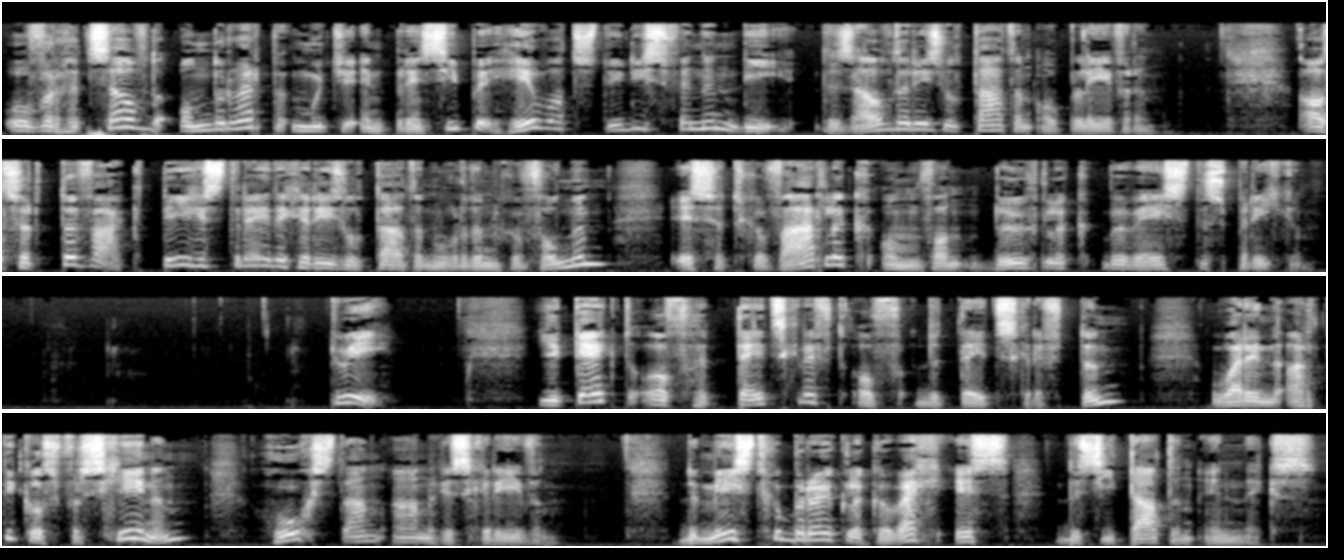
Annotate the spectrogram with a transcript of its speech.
Over hetzelfde onderwerp moet je in principe heel wat studies vinden die dezelfde resultaten opleveren. Als er te vaak tegenstrijdige resultaten worden gevonden, is het gevaarlijk om van deugdelijk bewijs te spreken. 2. Je kijkt of het tijdschrift of de tijdschriften, waarin de artikels verschenen, hoog staan aangeschreven. De meest gebruikelijke weg is de citatenindex.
